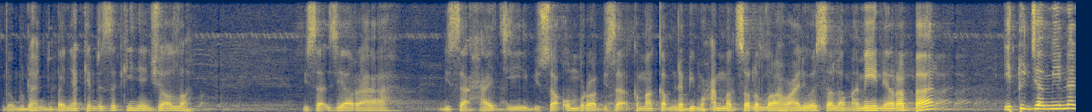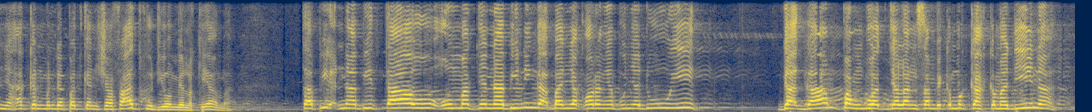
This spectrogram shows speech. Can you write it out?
Mudah-mudahan dibanyakin rezekinya insya Allah. Bisa ziarah, bisa haji, bisa umrah, bisa ke makam Nabi Muhammad sallallahu alaihi wasallam. Amin ya rabbal. Itu jaminan yang akan mendapatkan syafaatku di yaumil qiyamah. Tapi Nabi tahu umatnya Nabi ini nggak banyak orang yang punya duit. Gak gampang buat jalan sampai ke Mekah ke Madinah.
